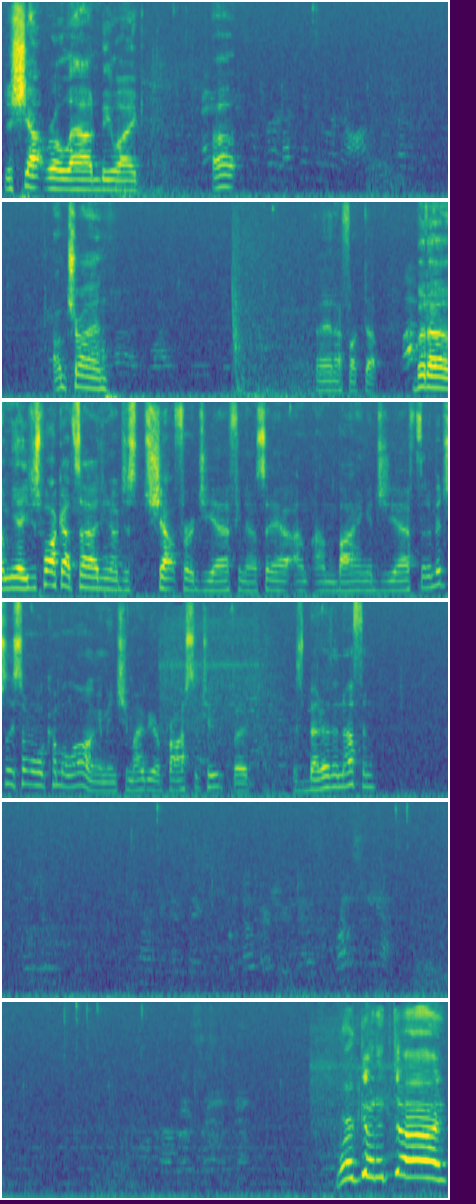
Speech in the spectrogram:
just shout real loud and be like, "Uh, I'm trying." And I fucked up. But um, yeah, you just walk outside. You know, just shout for a GF. You know, say I'm I'm buying a GF. Then eventually someone will come along. I mean, she might be a prostitute, but it's better than nothing. We're gonna die.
